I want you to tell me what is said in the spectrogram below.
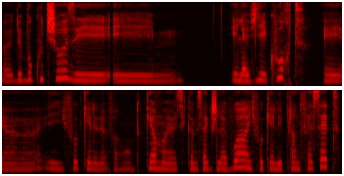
euh, de beaucoup de choses et, la vie est courte et, et il faut qu'elle, enfin en tout cas moi c'est comme ça que je la vois, il faut qu'elle ait plein de facettes.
